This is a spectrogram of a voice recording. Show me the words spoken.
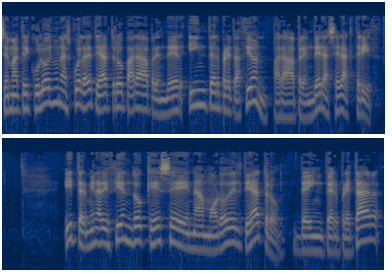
se matriculó en una escuela de teatro para aprender interpretación, para aprender a ser actriz. Y termina diciendo que se enamoró del teatro, de interpretar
